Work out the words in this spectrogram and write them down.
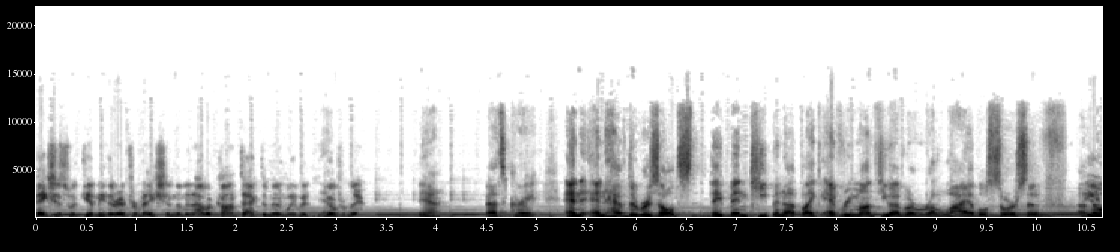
patients would give me their information and then I would contact them and we would yeah. go from there. Yeah. That's great. And and have the results they've been keeping up like every month you have a reliable source of, of new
